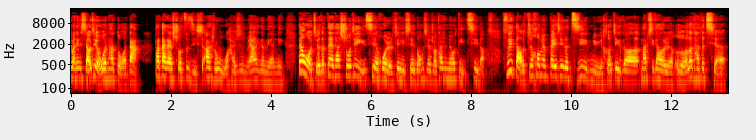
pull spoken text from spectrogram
吧？那个小姐有问他多大。他大概说自己是二十五还是什么样一个年龄，但我觉得在他说这一切或者这一些东西的时候，他是没有底气的，所以导致后面被这个妓女和这个拉皮条的人讹了他的钱，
